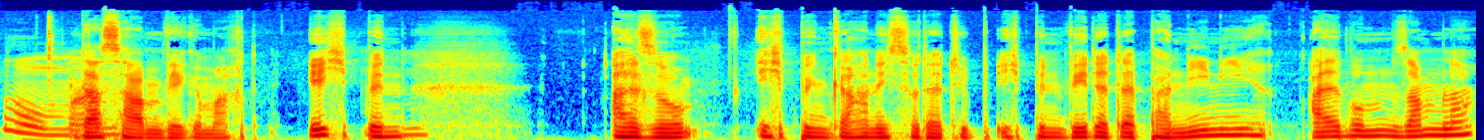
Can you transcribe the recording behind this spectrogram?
Oh Mann. Das haben wir gemacht. Ich bin, Mhm. also, ich bin gar nicht so der Typ. Ich bin weder der Panini-Albumsammler,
